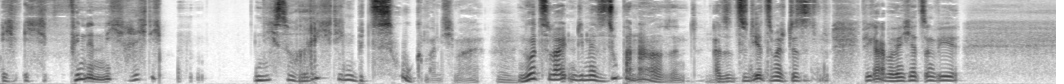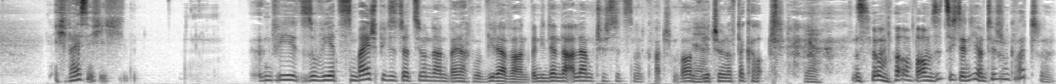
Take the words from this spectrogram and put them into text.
ich, ich finde nicht richtig, nicht so richtigen Bezug manchmal. Hm. Nur zu Leuten, die mir super nahe sind. Hm. Also zu dir zum Beispiel, das ist, wie egal, aber wenn ich jetzt irgendwie, ich weiß nicht, ich, irgendwie, so wie jetzt zum Beispiel die Situation da an Weihnachten, wo wir wieder waren, wenn die dann da alle am Tisch sitzen und quatschen, warum ja. wir chillen auf der Couch? Ja. So, warum, warum sitze ich denn nicht am Tisch und quatsche?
